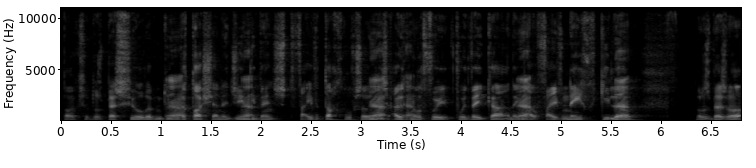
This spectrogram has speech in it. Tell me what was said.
Dat, ik zo, dat is best veel. We hebben natuurlijk Ja. Natasja in de gym, Ja. die bencht 85 of zo. Ja, Die is uitgenodigd voor, voor het WK. Denk ik, nou, 95 kilo. Dat is best wel.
